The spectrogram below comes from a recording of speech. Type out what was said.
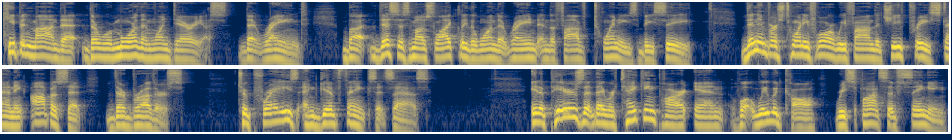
Keep in mind that there were more than one Darius that reigned, but this is most likely the one that reigned in the 520s BC. Then in verse 24, we find the chief priests standing opposite their brothers to praise and give thanks, it says. It appears that they were taking part in what we would call responsive singing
